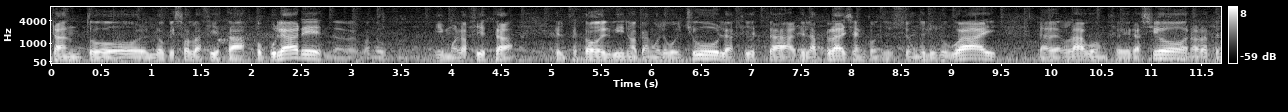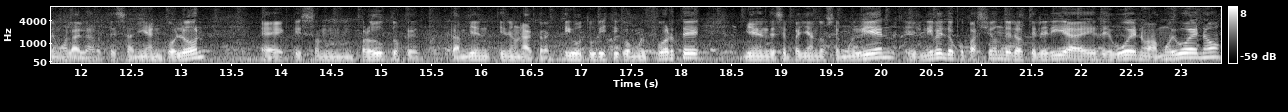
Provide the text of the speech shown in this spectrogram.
tanto lo que son las fiestas populares, cuando vimos la fiesta del pescado del vino acá en Gualeguaychú, la fiesta de la playa en Concepción del Uruguay, la del lago en Federación, ahora tenemos la de la artesanía en Colón, eh, que son productos que también tienen un atractivo turístico muy fuerte, vienen desempeñándose muy bien. El nivel de ocupación de la hotelería es de bueno a muy bueno.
